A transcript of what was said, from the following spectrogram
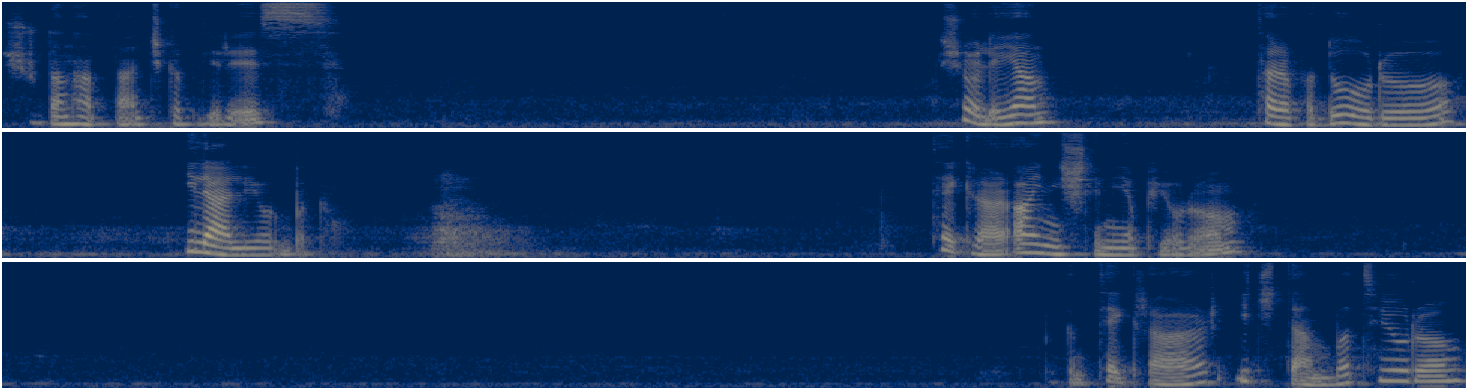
şuradan hatta çıkabiliriz. Şöyle yan tarafa doğru ilerliyorum bakın. Tekrar aynı işlemi yapıyorum. Bakın tekrar içten batıyorum.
